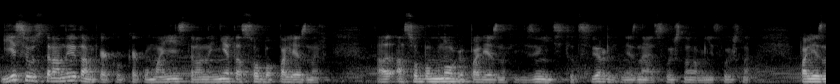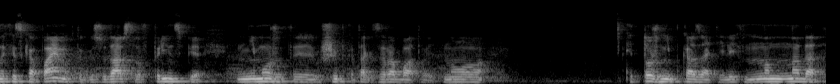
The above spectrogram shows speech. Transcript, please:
Если у страны, там, как, как у моей страны, нет особо полезных, а, особо много полезных, извините, тут сверлит, не знаю, слышно вам, не слышно, полезных ископаемых, то государство в принципе не может э, шибко так зарабатывать. Но это тоже не показатель. Их надо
